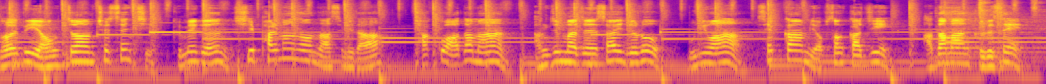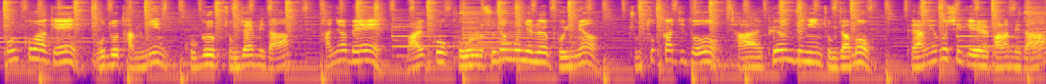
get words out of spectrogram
넓이 0.7cm, 금액은 18만원 나왔습니다. 작고 아담한 앙증맞은 사이즈로 무늬와 색감 엽성까지 아담한 그릇에 꼼꼼하게 모두 담긴 고급 종자입니다. 단엽에 맑고 고운 수정 무늬를 보이며 중투까지도 잘 표현 중인 종자목 배양해 보시길 바랍니다.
